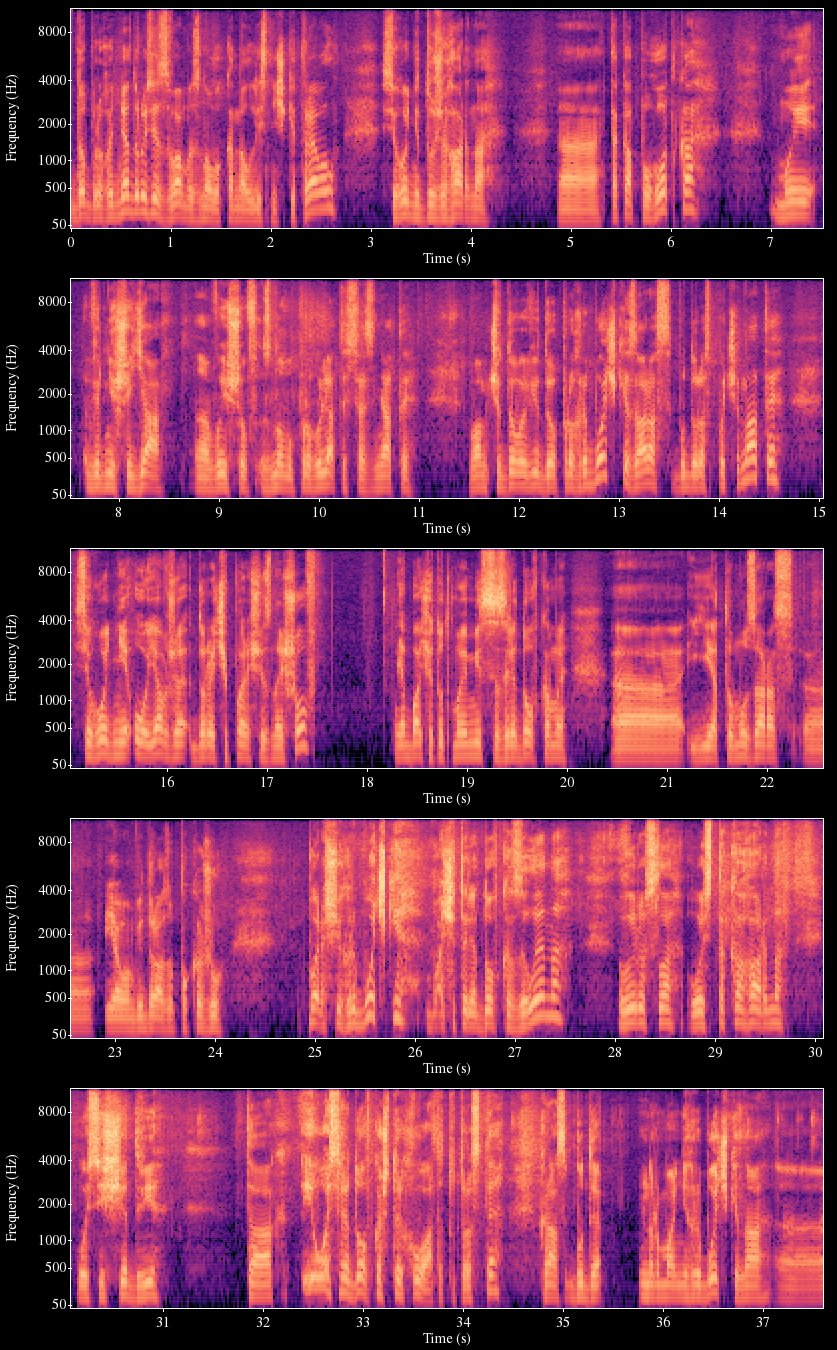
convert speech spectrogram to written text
Доброго дня, друзі! З вами знову канал Ліснички Тревел. Сьогодні дуже гарна е, така погодка. Ми, вірніше, я е, вийшов знову прогулятися, зняти вам чудове відео про грибочки. Зараз буду розпочинати. Сьогодні, о, я вже, до речі, перші знайшов. Я бачу, тут моє місце з рядовками е, є, тому зараз е, я вам відразу покажу перші грибочки. Бачите, рядовка зелена виросла. Ось така гарна. Ось іще дві. Так. І ось рядовка штрихувата тут росте. Якраз буде нормальні грибочки на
